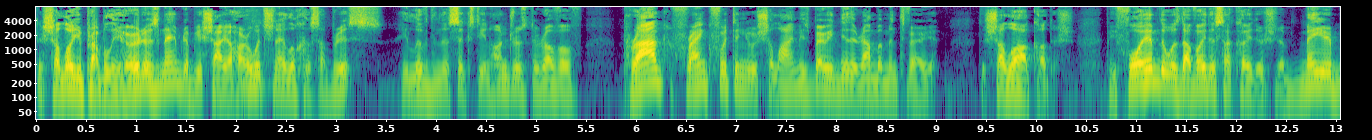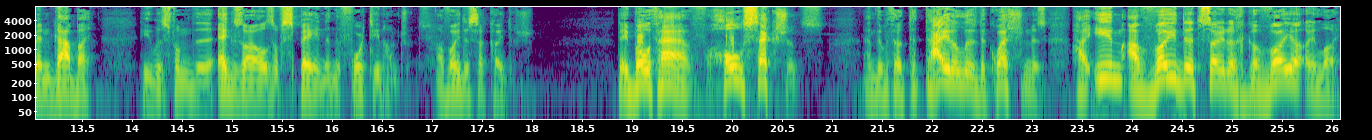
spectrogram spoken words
The Shalah you probably heard his name, Rabbi Yeshaya Horowitz, Shnei Luchas Abris. He lived in the 1600s, the Rav of Prague, Frankfurt, and Yerushalayim. He's buried near the Rambam in Tveria, the Shalah HaKadosh. Before him, there was the Avodah HaKadosh, the Meir ben Gabbai. He was from the exiles of Spain in the 1400s. Avodah HaKadosh. They both have whole sections. And the, the title is, the question is, Ha'im Avodah Tzorech Gavoya Eloi.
